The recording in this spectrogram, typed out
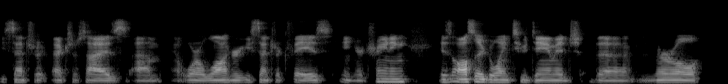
eccentric exercise um, or a longer eccentric phase in your training is also going to damage the neural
